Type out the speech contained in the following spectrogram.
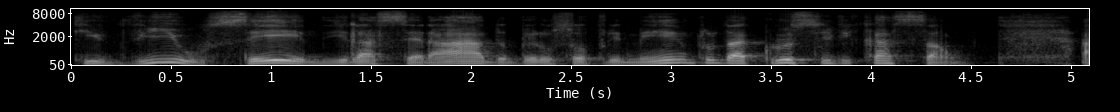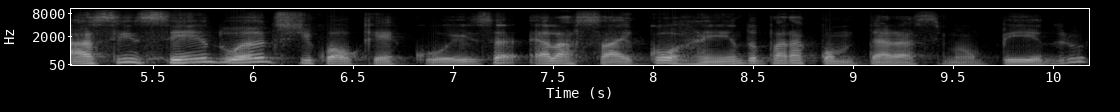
que viu ser dilacerado pelo sofrimento da crucificação. Assim sendo, antes de qualquer coisa, ela sai correndo para contar a Simão Pedro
